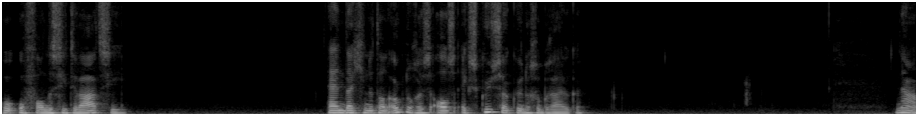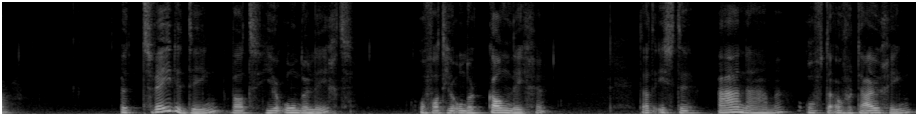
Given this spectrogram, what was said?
of van de situatie. En dat je het dan ook nog eens als excuus zou kunnen gebruiken. Nou, het tweede ding wat hieronder ligt, of wat hieronder kan liggen, dat is de aanname of de overtuiging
